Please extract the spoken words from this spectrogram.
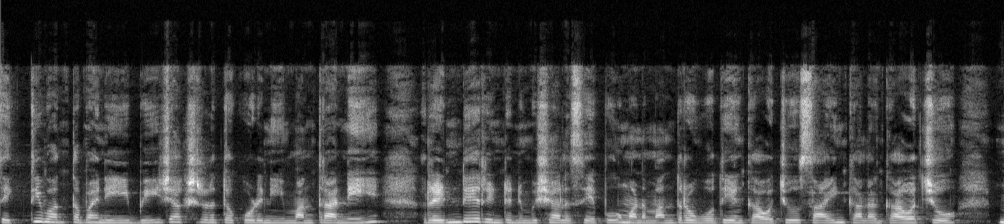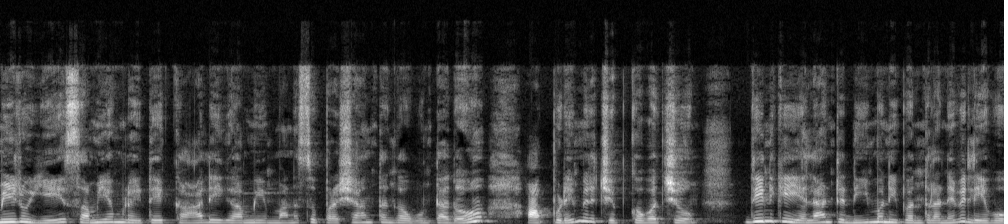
శక్తివంతమైన ఈ బీజాక్షరాలతో కూడిన ఈ మంత్రాన్ని రెండే రెండు నిమిషాల సేపు మనం అందరం ఉదయం కావచ్చు సాయంకాలం కావచ్చు మీరు ఏ సమయంలో అయితే ఖాళీగా మీ మనసు ప్రశాంతంగా ఉంటుందో అప్పుడే మీరు చెప్పుకోవచ్చు. దీనికి ఎలాంటి నియమ నిబంధనలు అనేవి లేవు.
